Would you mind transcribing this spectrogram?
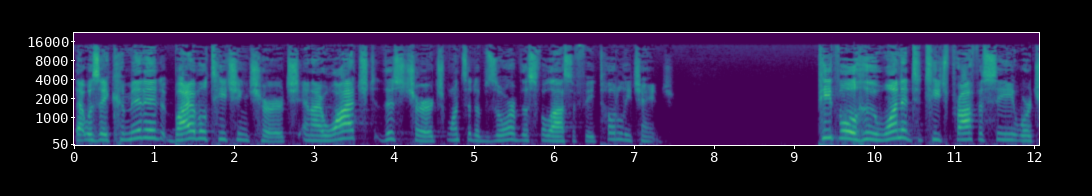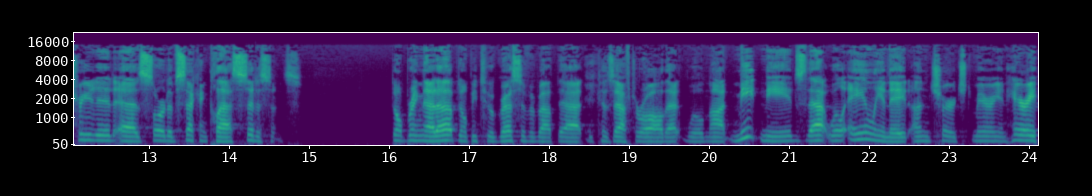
that was a committed Bible teaching church, and I watched this church, once it absorbed this philosophy, totally change. People who wanted to teach prophecy were treated as sort of second class citizens. Don't bring that up. Don't be too aggressive about that because, after all, that will not meet needs. That will alienate unchurched Mary and Harry.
